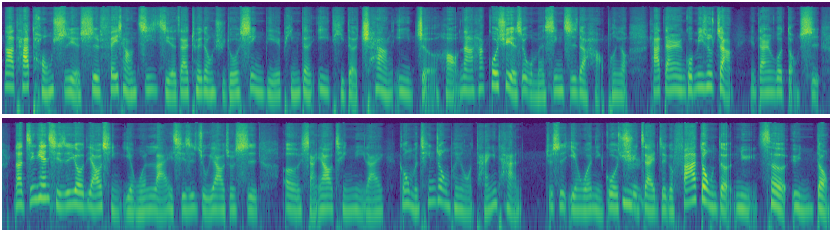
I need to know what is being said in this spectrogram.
那他同时也是非常积极的在推动许多性别平等议题的倡议者。好，那他过去也是我们新知的好朋友，他担任过秘书长，也担任过董事。那今天其实又邀请衍文来，其实主要就是呃。想要请你来跟我们听众朋友谈一谈，就是演文你过去在这个发动的女厕运动，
